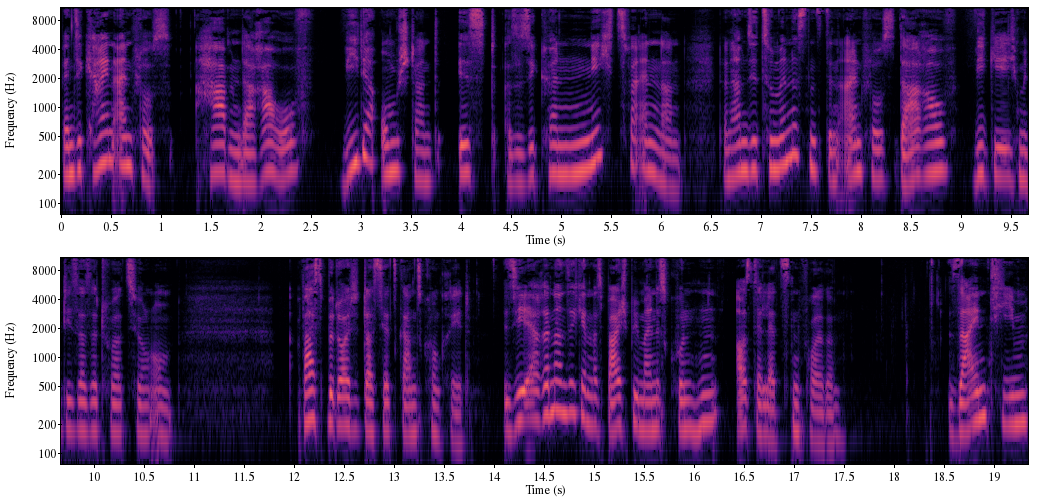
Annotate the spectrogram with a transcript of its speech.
wenn Sie keinen Einfluss haben darauf, wie der Umstand ist, also Sie können nichts verändern, dann haben Sie zumindest den Einfluss darauf, wie gehe ich mit dieser Situation um. Was bedeutet das jetzt ganz konkret? Sie erinnern sich an das Beispiel meines Kunden aus der letzten Folge. Sein Team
